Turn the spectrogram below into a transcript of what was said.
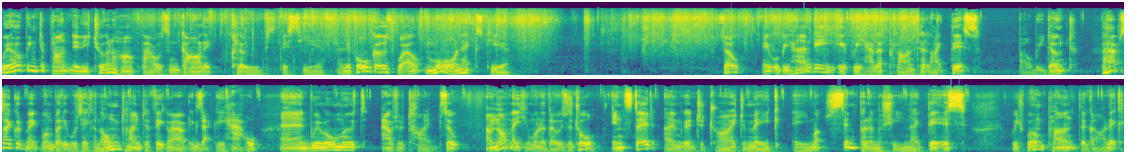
We're hoping to plant nearly 2,500 garlic cloves this year, and if all goes well, more next year. So it would be handy if we had a planter like this, but we don't. Perhaps I could make one, but it would take a long time to figure out exactly how, and we're almost out of time. So I'm not making one of those at all. Instead, I'm going to try to make a much simpler machine like this, which won't plant the garlic,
